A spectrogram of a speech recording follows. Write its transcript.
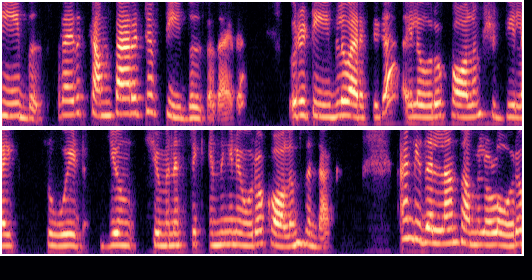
ടേബിൾസ് അതായത് കമ്പാരറ്റീവ് ടേബിൾസ് അതായത് ഒരു ടേബിൾ വരയ്ക്കുക അതിൽ ഓരോ column should be like Freud യങ് ഹ്യൂമനിസ്റ്റിക് എന്നിങ്ങനെ ഓരോ കോളംസ് ഉണ്ടാക്കുക. ആൻഡ് ഇതെല്ലാം തമ്മിലുള്ള ഓരോ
